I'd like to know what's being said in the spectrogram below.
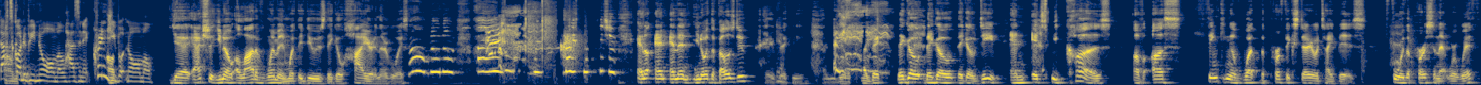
That's um, Oh, got to be normal, hasn't it? Cringy, Oh. but normal. Yeah, actually, you know, a lot of women, what they do is they go higher in their voice. Oh no, no, hi, nice to meet you. And and and then you know what the fellas do? Hey, Yeah. Vicky, how you doing? Like they they go they go they go deep, and it's because of us thinking of what the perfect stereotype is for the person that we're with,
